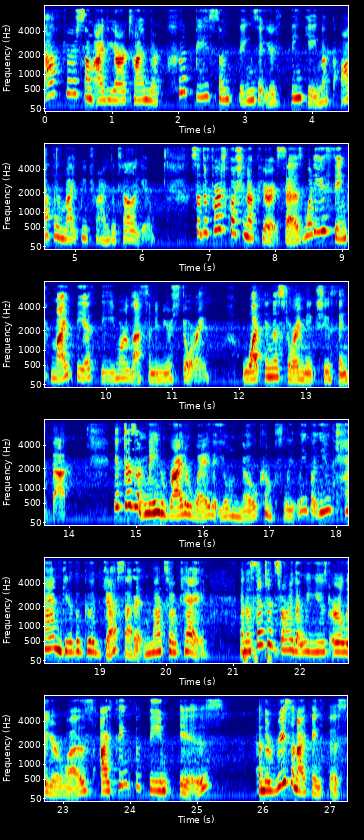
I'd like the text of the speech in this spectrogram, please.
after some IDR time, there could be some things that you're thinking that the author might be trying to tell you. So the first question up here, it says, what do you think might be a theme or lesson in your story? What in the story makes you think that? It doesn't mean right away that you'll know completely, but you can give a good guess at it, and that's okay. And the sentence starter that we used earlier was, I think the theme is, and the reason I think this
